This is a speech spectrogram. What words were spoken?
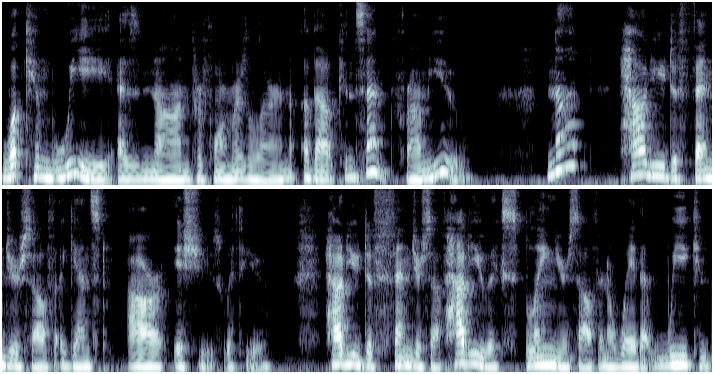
what can we as non-performers learn about consent from you? Not how do you defend yourself against our issues with you? How do you defend yourself? How do you explain yourself in a way that we can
